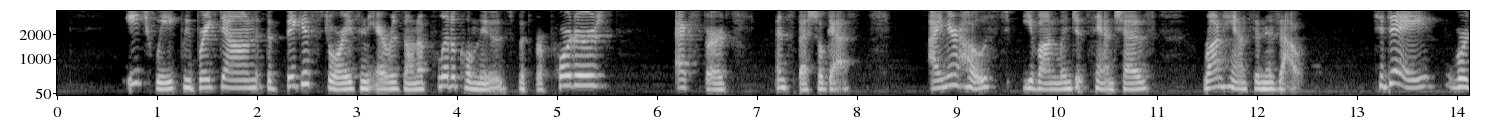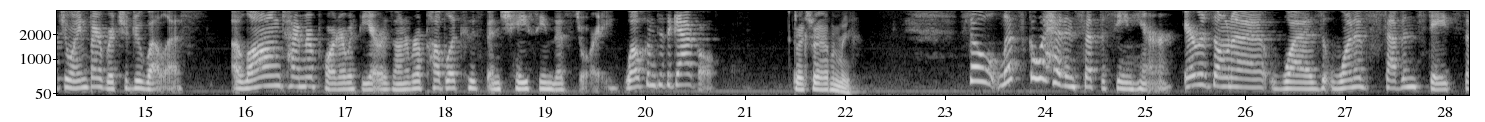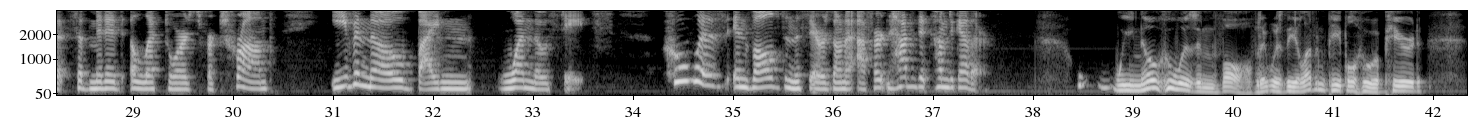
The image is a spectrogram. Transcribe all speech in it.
Each week, we break down the biggest stories in Arizona political news with reporters, experts, and special guests. I'm your host, Yvonne Wingett Sanchez. Ron Hansen is out. Today, we're joined by Richard Ruelas, a longtime reporter with the Arizona Republic who's been chasing this story. Welcome to the Gaggle. Thanks for having me. So let's go ahead and set the scene here. Arizona was one of seven states that submitted electors for Trump, even though Biden won those states. Who was involved in this Arizona effort and how did it come together? We know who was involved. It was the 11 people who appeared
